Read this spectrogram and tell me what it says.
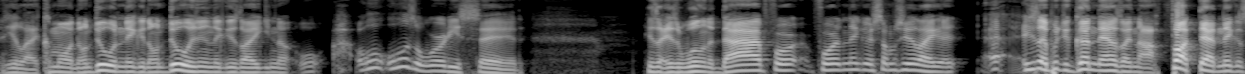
He like, come on, don't do it, nigga, don't do it. And nigga's like, you know, what, was the word he said? He's like, he's willing to die for for a nigga or some shit? Like, eh, he's like, put your gun down. He's like, nah, fuck that nigga,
